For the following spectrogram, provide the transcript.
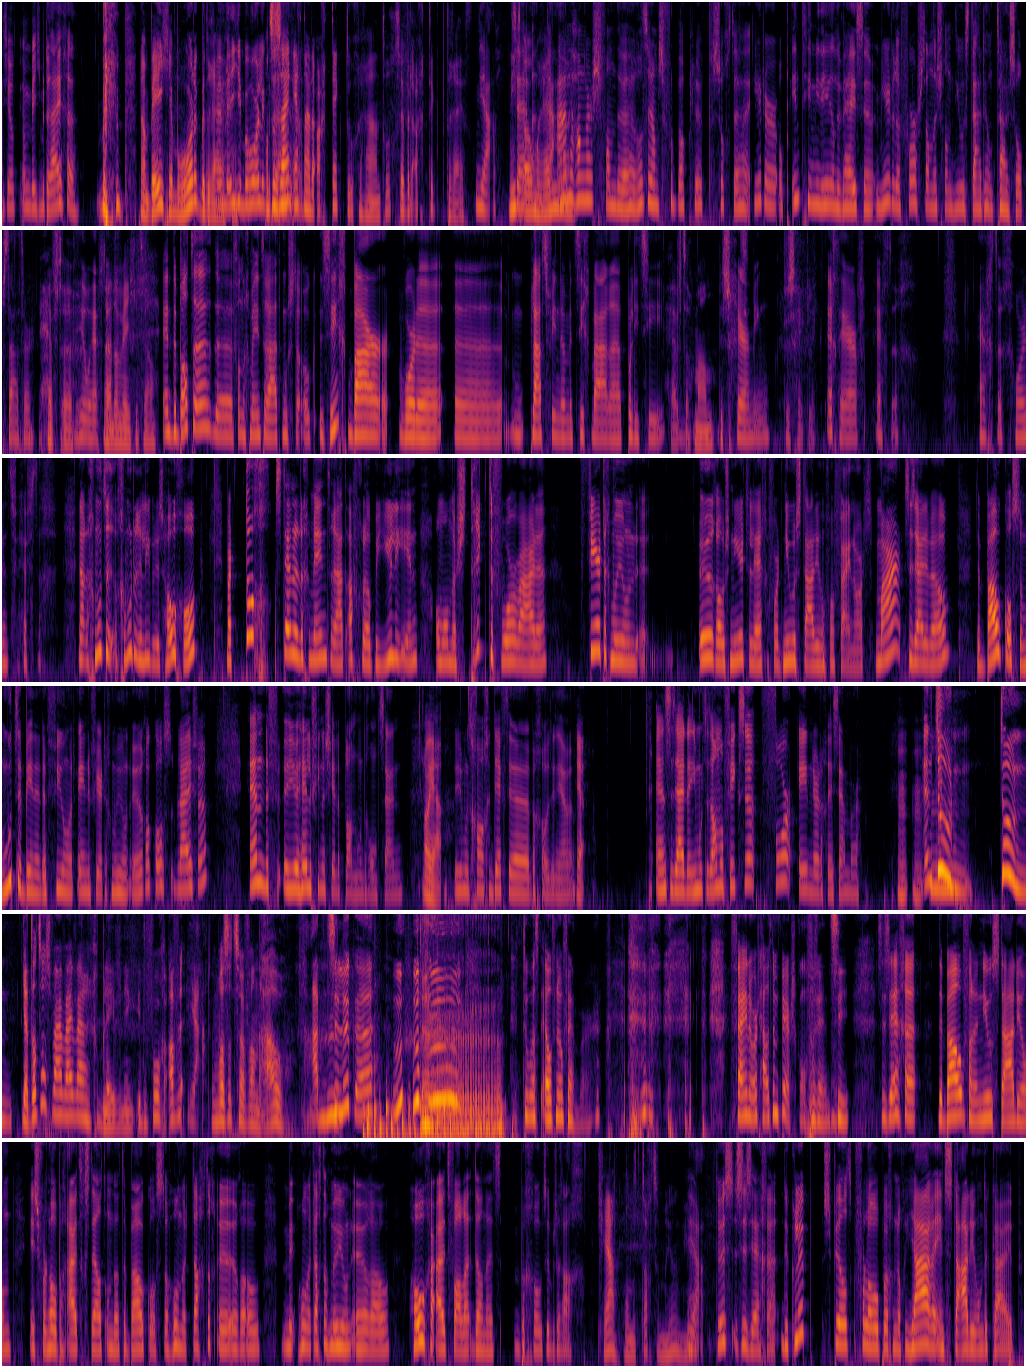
Je ook een beetje bedreigen. nou, een beetje, behoorlijk bedreigend. Een beetje behoorlijk Want ze zijn echt naar de architect toe gegaan, toch? Ze hebben de architect bedreigd. Ja, Niet Ze- De aanhangers van de Rotterdamse voetbalclub zochten eerder op intimiderende wijze meerdere voorstanders van het nieuwe stadion thuis op, staat er. Heftig. Heel heftig. Nou, dan weet je het wel. En debatten de, van de gemeenteraad moesten ook zichtbaar worden, eh, plaatsvinden met zichtbare politie. Heftig, man. Bescherming. Verschrikkelijk. Echt herf, echtig. Echtig, hoor dat heftig. Nou, de gemoederen, gemoederen liepen dus hoog op. Maar toch stemde de gemeenteraad afgelopen juli in om onder strikte voorwaarden 40 miljoen eh, euro's neer te leggen voor het nieuwe stadion van Feyenoord. Maar ze zeiden wel, de bouwkosten moeten binnen de 441 miljoen euro kost blijven. En de, eh, je hele financiële plan moet rond zijn. Oh ja. Dus je moet gewoon gedekte begroting hebben. Ja. En ze zeiden, je moet het allemaal fixen voor 31 december. Mm, mm, En mm. toen, toen, Ja, dat was waar wij waren gebleven, denk ik. In de vorige aflevering. ja, Toen was het zo van, nou... gaat het ze lukken. Woehoehoe. Toen was het 11 november. Feyenoord houdt een persconferentie. Ze zeggen, de bouw van een nieuw stadion is voorlopig uitgesteld omdat de bouwkosten 180, euro, mi- 180 miljoen euro hoger uitvallen dan het begrote bedrag. Ja, 180 miljoen. Ja. Ja. dus ze zeggen, de club speelt voorlopig nog jaren in stadion De Kuip.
